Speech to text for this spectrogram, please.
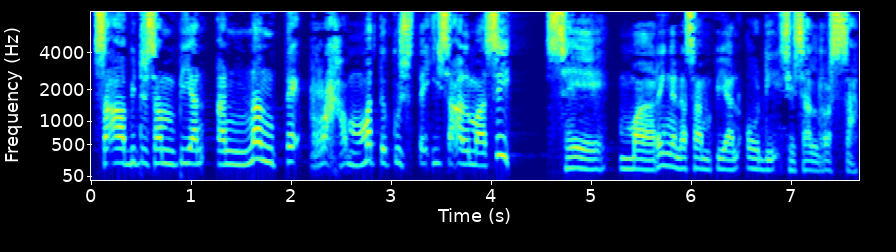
Saabid sampian anante rahmat kuste Isa almasih. Se maring na sampian odi sesal resah.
